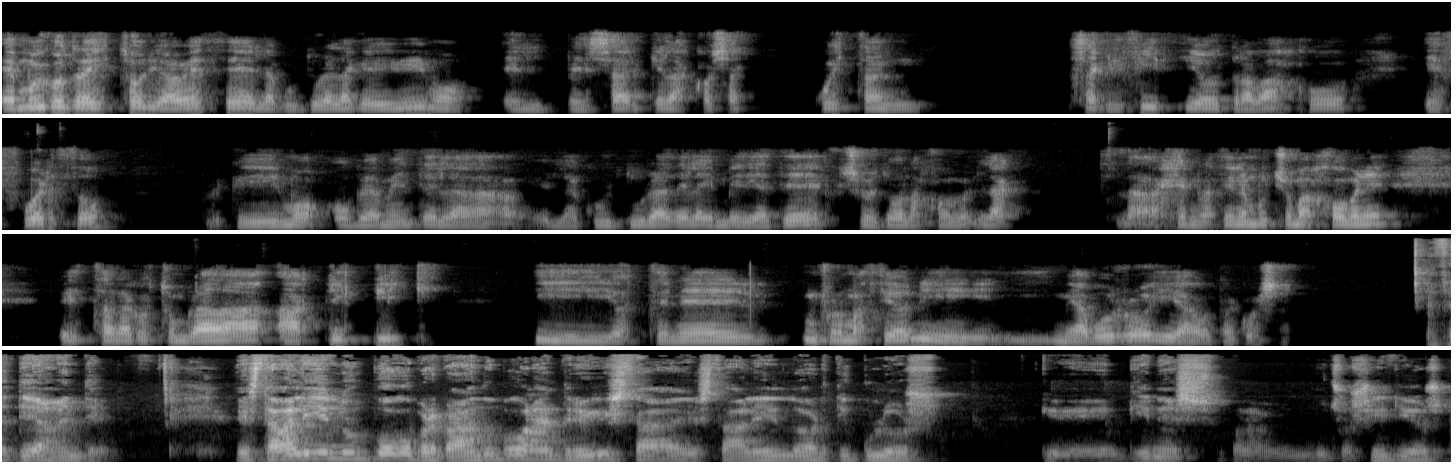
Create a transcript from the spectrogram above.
Es muy contradictorio a veces en la cultura en la que vivimos el pensar que las cosas cuestan sacrificio, trabajo, esfuerzo, porque vivimos obviamente la, la cultura de la inmediatez, sobre todo las, las generaciones mucho más jóvenes están acostumbradas a clic, clic y obtener información y, me aburro y a otra cosa. Efectivamente. Estaba leyendo un poco, preparando un poco la entrevista, estaba leyendo artículos que tienes en muchos sitios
